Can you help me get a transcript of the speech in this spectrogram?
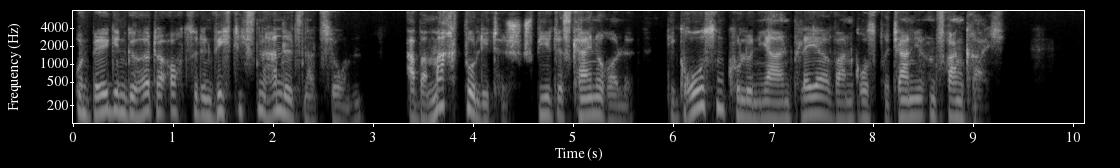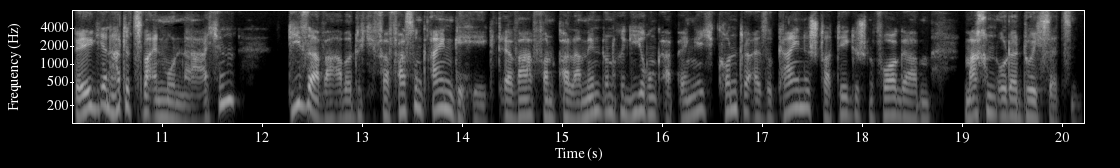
Und Belgien gehörte auch zu den wichtigsten Handelsnationen. Aber machtpolitisch spielte es keine Rolle. Die großen kolonialen Player waren Großbritannien und Frankreich. Belgien hatte zwar einen Monarchen, dieser war aber durch die Verfassung eingehegt. Er war von Parlament und Regierung abhängig, konnte also keine strategischen Vorgaben machen oder durchsetzen.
